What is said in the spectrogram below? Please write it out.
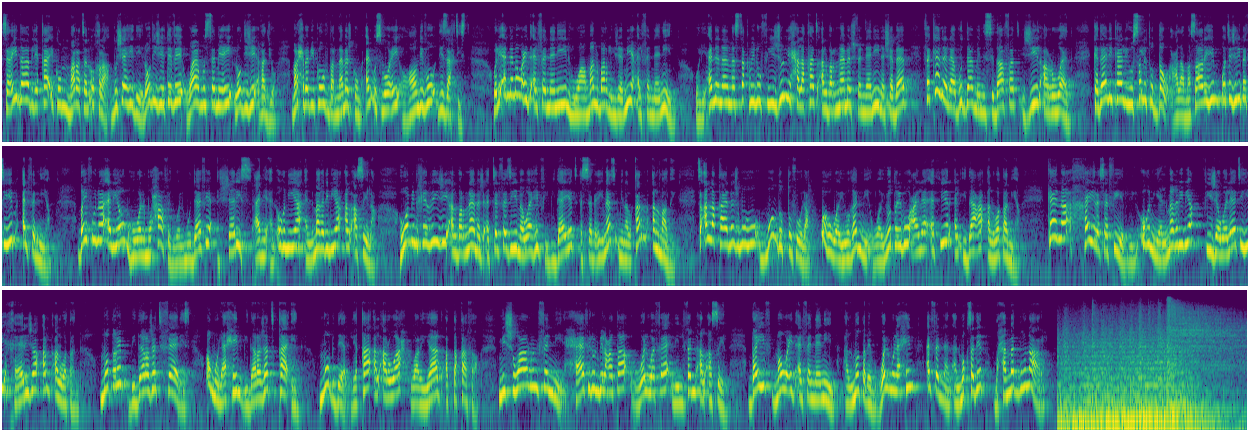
سعيدة بلقائكم مرة أخرى. مشاهدي لو دي جي تيفي ومستمعي لو دي جي راديو. مرحبا بكم في برنامجكم الأسبوعي Rendez-vous des artistes ولأن موعد الفنانين هو منبر لجميع الفنانين. ولأننا نستقبل في جل حلقات البرنامج فنانين شباب فكان لابد من استضافة جيل الرواد. كذلك ليسلطوا الضوء على مسارهم وتجربتهم الفنية. ضيفنا اليوم هو المحافظ والمدافع الشرس عن الأغنية المغربية الأصيلة. هو من خريجي البرنامج التلفزي مواهب في بداية السبعينات من القرن الماضي. تألق نجمه منذ الطفولة وهو يغني ويطرب على أثير الإذاعة الوطنية. كان خير سفير للأغنية المغربية في جولاته خارج أرض الوطن. مطرب بدرجة فارس وملحن بدرجة قائد. مبدع لقاء الأرواح ورياض الثقافة. مشوار فني حافل بالعطاء والوفاء للفن الأصيل. ضيف موعد الفنانين المطرب والملحن الفنان المقتدر محمد بونار.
